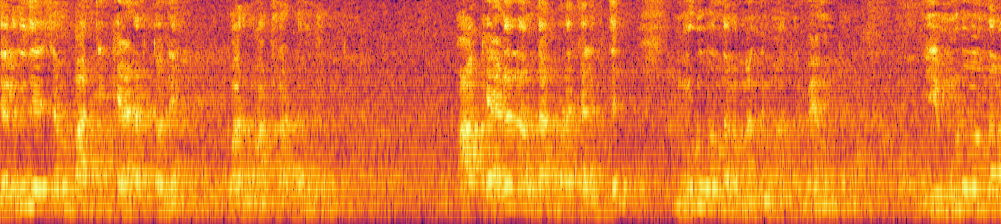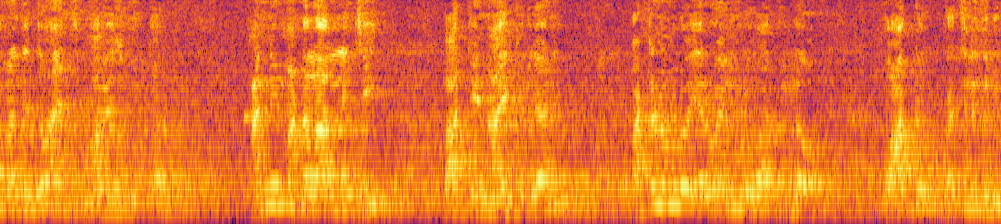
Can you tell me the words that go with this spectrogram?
తెలుగుదేశం పార్టీ కేడర్తోనే వారు మాట్లాడడం జరుగుతుంది. ఆ కేడర్ అంతా కూడా కలిపితే మూడు వందల మంది మాత్రమే ఉంటారు. ఈ మూడు వందల మందితో ఆయన సమావేశం అవుతారు. అన్ని మండలాల నుంచి పార్టీ నాయకులు కానీ పట్టణంలో ఇరవై మూడు వార్డుల్లో వార్డు ప్రతినిధులు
